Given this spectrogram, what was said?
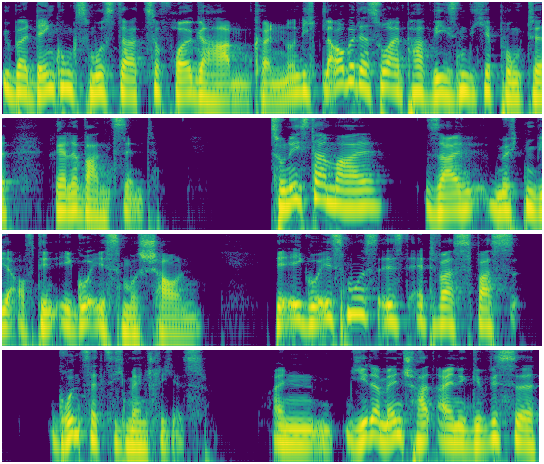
Überdenkungsmuster zur Folge haben können. Und ich glaube, dass so ein paar wesentliche Punkte relevant sind. Zunächst einmal sei, möchten wir auf den Egoismus schauen. Der Egoismus ist etwas, was grundsätzlich menschlich ist. Ein, jeder Mensch hat eine gewisse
